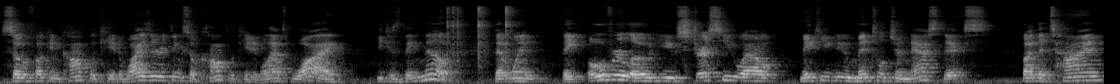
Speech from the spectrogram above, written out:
so fucking complicated? Why is everything so complicated? Well, that's why, because they know that when they overload you, stress you out, make you do mental gymnastics, by the time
